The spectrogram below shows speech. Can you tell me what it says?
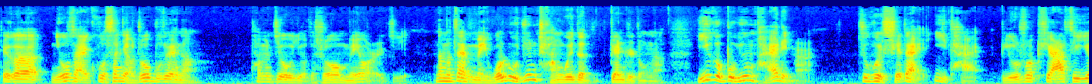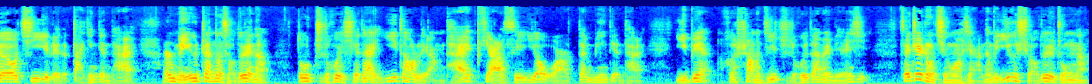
这个牛仔裤三角洲部队呢，他们就有的时候没有耳机。那么在美国陆军常规的编制中呢，一个步兵排里面就会携带一台，比如说 PRC 幺幺七一类的大型电台，而每一个战斗小队呢，都只会携带一到两台 PRC 幺五二单兵电台，以便和上级指挥单位联系。在这种情况下，那么一个小队中呢，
